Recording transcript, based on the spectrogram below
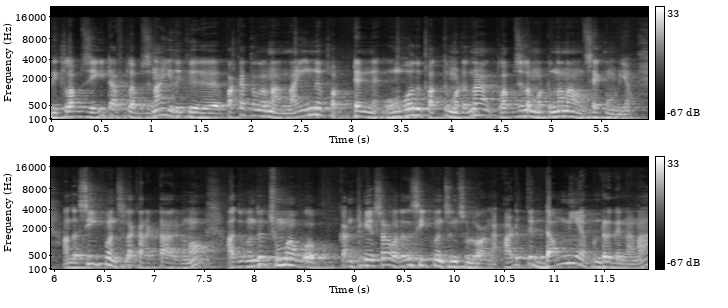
இது கிளப்ஸ் எயிட் ஆஃப் கிளப்ஸ்னால் இதுக்கு பக்கத்தில் நான் நைனு டென்னு ஒம்பது பத்து மட்டும்தான் கிளப்ஸில் மட்டும்தான் நான் சேர்க்க முடியும். அந்த சீக்வன்ஸில் கரெக்டாக இருக்கணும். அது வந்து சும்மா கண்டினியூஸாக வர்றது சீக்வன்ஸ்னு சொல்லுவாங்க. அடுத்து டம்மி அப்படின்றது என்னென்னா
